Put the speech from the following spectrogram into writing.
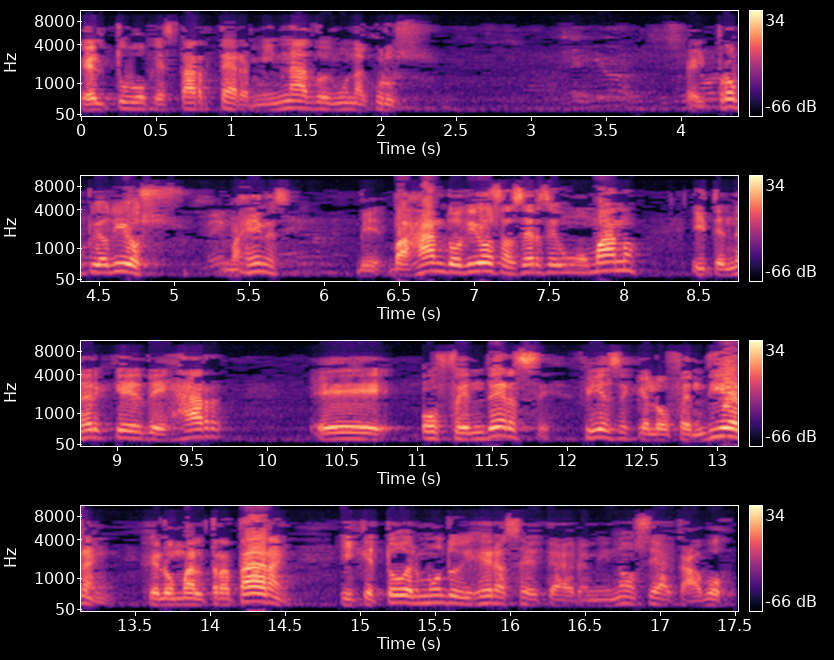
Él tuvo que estar terminado en una cruz. El propio Dios, imagínense, bajando Dios a hacerse un humano y tener que dejar eh, ofenderse, fíjense que lo ofendieran, que lo maltrataran, y que todo el mundo dijera se terminó, se acabó.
